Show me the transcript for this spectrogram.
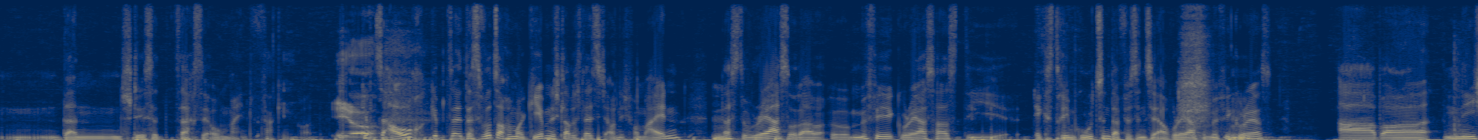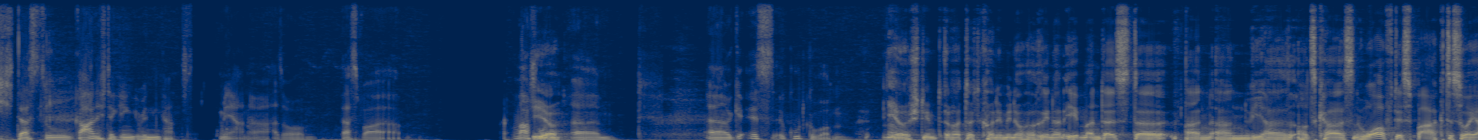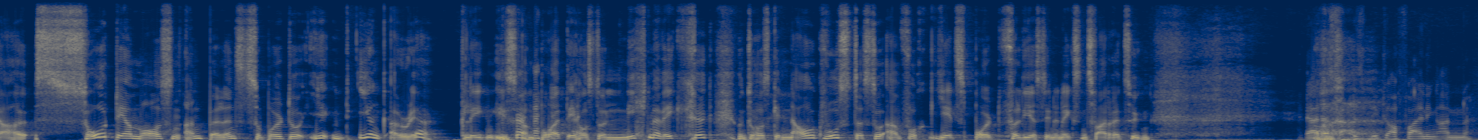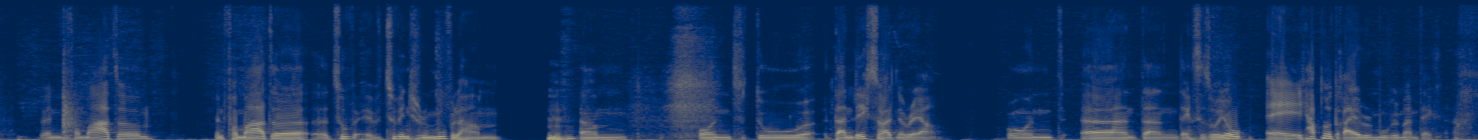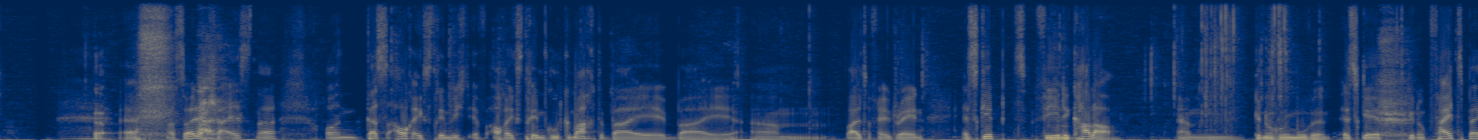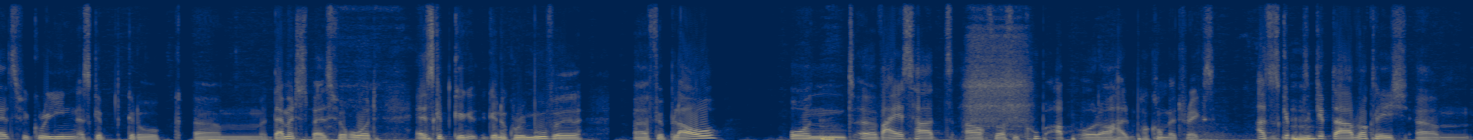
dann stehst du, sagst du, oh mein fucking Gott. Ja. Gibt's auch, gibt's, das wird es auch immer geben, ich glaube, es lässt sich auch nicht vermeiden, mhm. dass du Rares oder äh, Mythic Rares hast, die extrem gut sind, dafür sind sie auch Rares und Mythic mhm. Rares, aber nicht, dass du gar nicht dagegen gewinnen kannst. Mehr, ne? Also, das war, war schon. Ja. Ähm, äh, ist gut geworden. Ne? Ja, stimmt. Aber dort kann ich mich noch erinnern, eben an das, da, an, an wie hat es geheißen, War of the Spark, das war ja so dermaßen unbalanced, sobald du irgendein Area gelegen ist an Bord, die hast du nicht mehr weggekriegt und du hast genau gewusst, dass du einfach jetzt bald verlierst in den nächsten zwei, drei Zügen. Ja, das, das liegt auch vor allen Dingen an, wenn Formate, wenn Formate äh, zu, äh, zu wenig Removal haben. Mhm. Ähm, und du, dann legst du halt eine Rare und äh, dann denkst du so, yo, ey, ich habe nur drei Removal in meinem Deck. Ja. äh, was soll der Scheiß, ne? Und das ist auch extrem wichtig, auch extrem gut gemacht bei, bei ähm, Walter Feldrain. Es gibt für jede mhm. Color ähm, genug Removal. Es gibt genug Fight Spells für Green, es gibt genug ähm, Damage Spells für Rot, es gibt ge genug Removal äh, für Blau und äh, Weiß hat auch sowas wie Coop Up oder halt ein paar Combat Tricks. Also es gibt, mhm. gibt da wirklich ähm,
